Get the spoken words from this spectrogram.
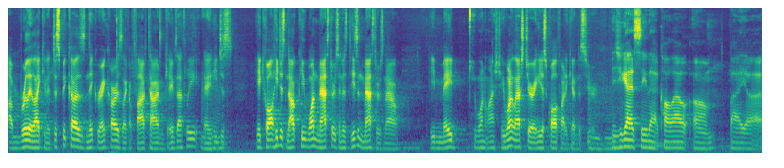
I'm really liking it just because Nick Urankar is like a five-time games athlete, and Mm-hmm. he just he qual he just now he won masters and he's in masters now. He made He won it last year. he year. won it last year, he just qualified again this year. Did you guys see that call out um, by uh,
